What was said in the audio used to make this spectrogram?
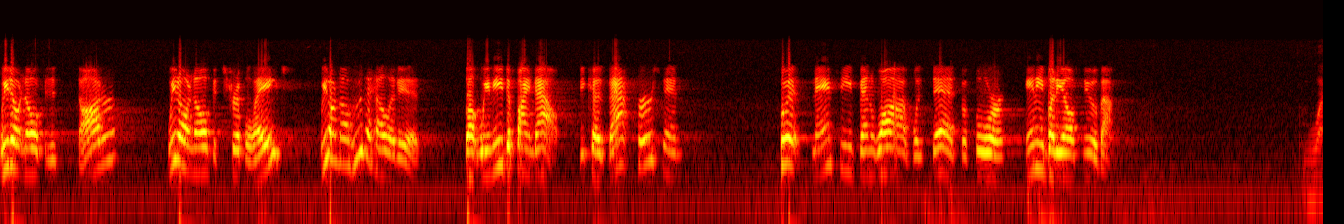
We don't know if it's his daughter. We don't know if it's Triple H. We don't know who the hell it is. But we need to find out because that person put Nancy Benoit was dead before anybody else knew about. Wow.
